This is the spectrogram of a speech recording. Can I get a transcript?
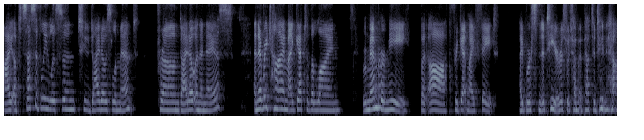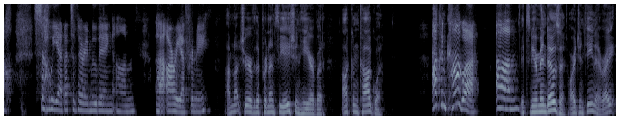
I obsessively listen to Dido's Lament from Dido and Aeneas. And every time I get to the line, remember me, but ah, forget my fate, I burst into tears, which I'm about to do now. So, yeah, that's a very moving um, uh, aria for me. I'm not sure of the pronunciation here, but Aconcagua. Aconcagua. Um, It's near Mendoza, Argentina, right?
